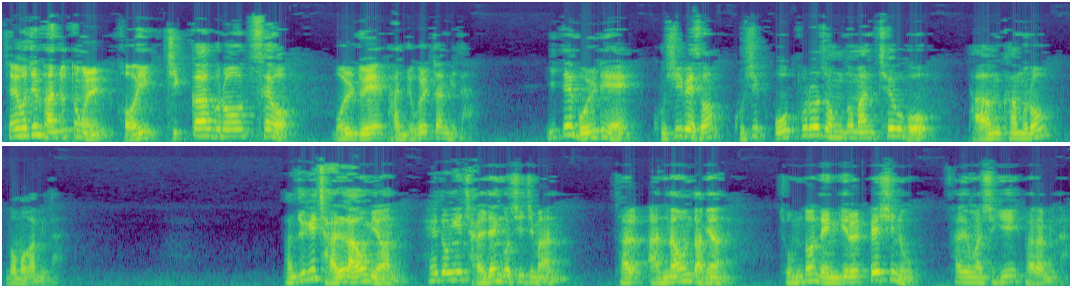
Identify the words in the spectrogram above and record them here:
채워진 반죽통을 거의 직각으로 세워 몰드에 반죽을 짭니다. 이때 몰드에 90에서 95% 정도만 채우고 다음 칸으로 넘어갑니다. 반죽이 잘 나오면 해동이 잘 된 것이지만 잘 안 나온다면 좀 더 냉기를 빼신 후 사용하시기 바랍니다.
